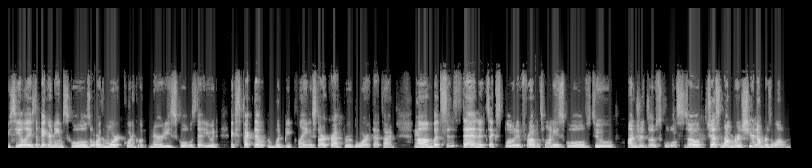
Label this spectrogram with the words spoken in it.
UCLA's, the bigger name schools, or the more quote unquote nerdy schools that you would expect that would be playing StarCraft Brood War at that time. Mm-hmm. Um, but since then, it's exploded from 20 schools to hundreds of schools. So just numbers, sheer numbers alone,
